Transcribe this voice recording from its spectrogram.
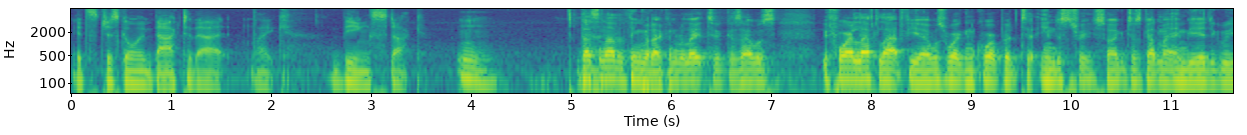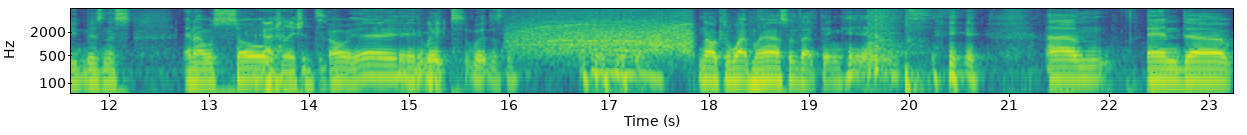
it's just going back to that like being stuck. Mm. That's Yeah. another thing that I can relate to because I was before I left Latvia, I was working corporate industry, so I just got my MBA degree in business, and I was so Congratulations. Oh yay! What do Wait, wait, just now I can wipe my ass with that thing. um, and uh,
